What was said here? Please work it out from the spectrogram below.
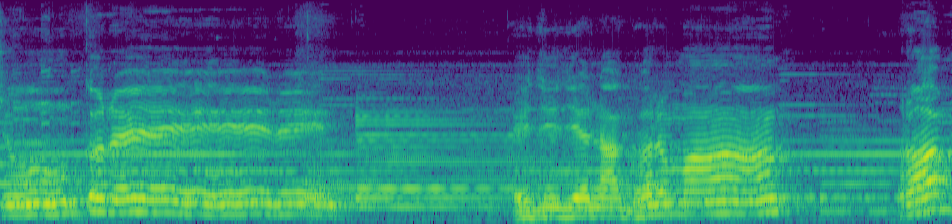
શું કરે? એજી જેના ઘરમાં રામ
